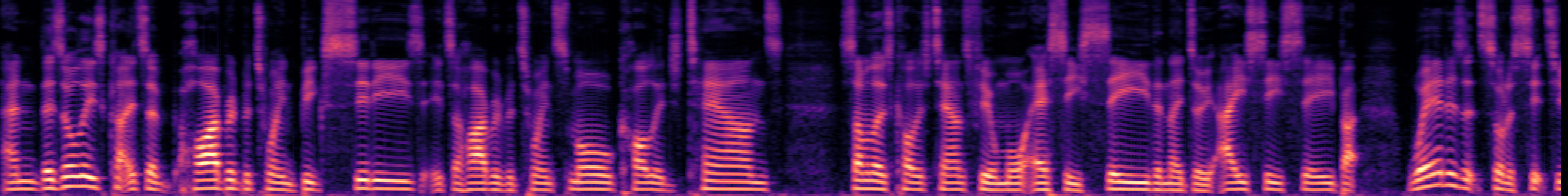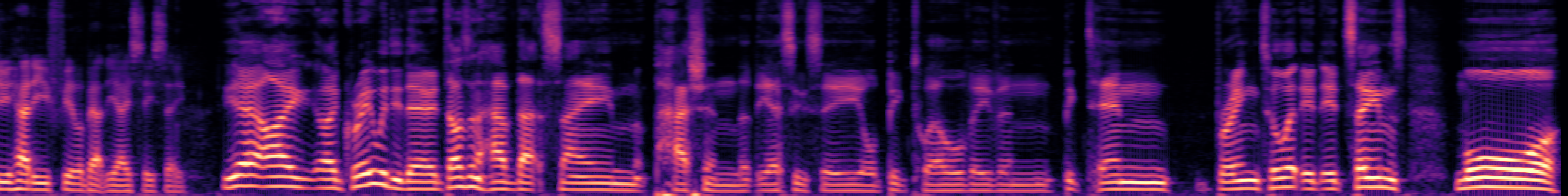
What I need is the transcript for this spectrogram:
and there's all these. It's a hybrid between big cities. It's a hybrid between small college towns. Some of those college towns feel more SEC than they do ACC. But where does it sort of sit to you? How do you feel about the ACC? Yeah, I, I agree with you there. It doesn't have that same passion that the SEC or Big 12, even Big 10 bring to it. It, it seems more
